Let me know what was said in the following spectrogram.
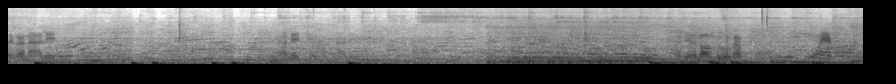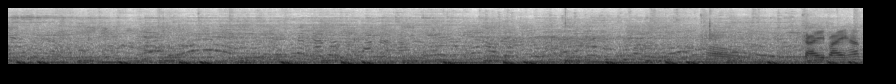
แต่ก็น่าเล่น น่าเล่นอยู่ครับ น่าเล่น เดี๋ยวลองดูครับแวบไกลไปครับ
